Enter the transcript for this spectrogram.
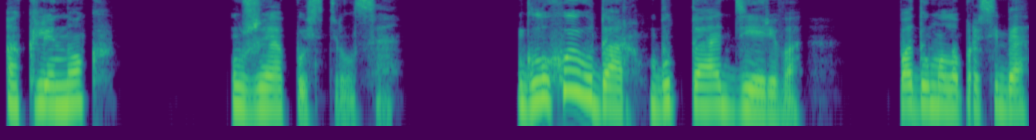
А клинок уже опустился. Глухой удар, будто от дерева. Подумала про себя,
